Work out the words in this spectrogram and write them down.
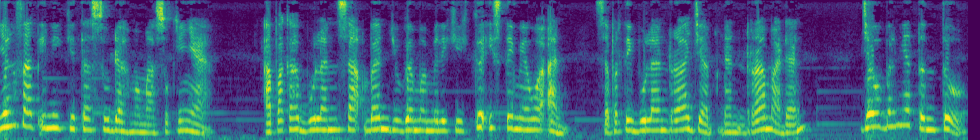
yang saat ini kita sudah memasukinya. Apakah bulan Sya'ban juga memiliki keistimewaan seperti bulan Rajab dan Ramadan? Jawabannya tentu,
